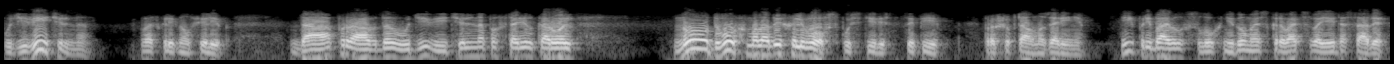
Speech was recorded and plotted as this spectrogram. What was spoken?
«Удивительно!» — воскликнул Филипп. «Да, правда, удивительно», — повторил король. «Ну, двух молодых львов спустились с цепи», — прошептал Мазарини. И прибавил вслух, не думая скрывать своей досады.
